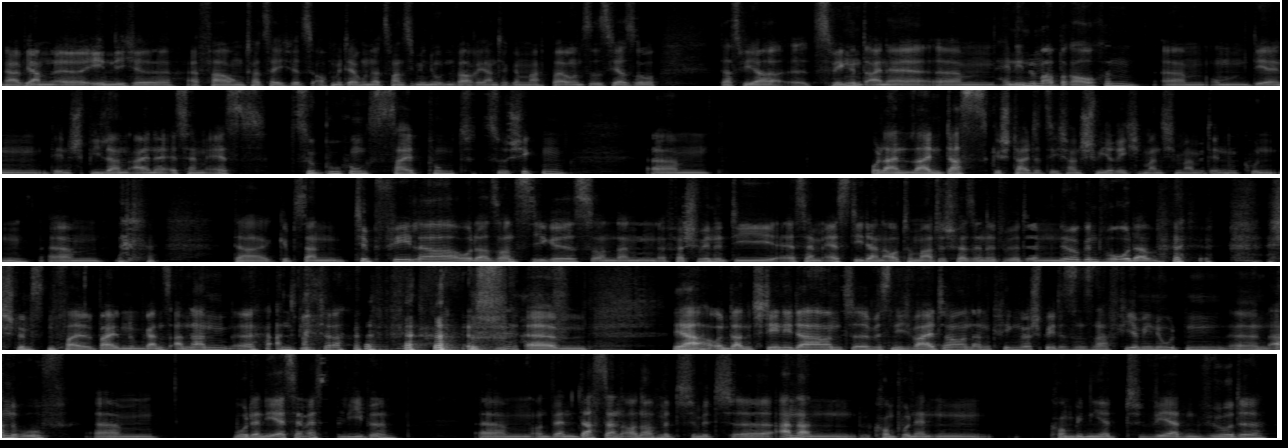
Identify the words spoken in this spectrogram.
Ja, wir haben äh, ähnliche Erfahrungen tatsächlich jetzt auch mit der 120-Minuten-Variante gemacht. Bei uns ist es ja so, dass wir äh, zwingend eine ähm, Handynummer brauchen, ähm, um den, den Spielern eine SMS zu Buchungszeitpunkt zu schicken. Ähm, und allein das gestaltet sich dann schwierig manchmal mit den Kunden. Ähm, da gibt es dann Tippfehler oder sonstiges und dann verschwindet die SMS, die dann automatisch versendet wird, im Nirgendwo oder im schlimmsten Fall bei einem ganz anderen äh, Anbieter. ähm, ja, und dann stehen die da und äh, wissen nicht weiter und dann kriegen wir spätestens nach vier Minuten äh, einen Anruf, ähm, wo denn die SMS bliebe. Ähm, und wenn das dann auch noch mit, mit äh, anderen Komponenten kombiniert werden würde,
